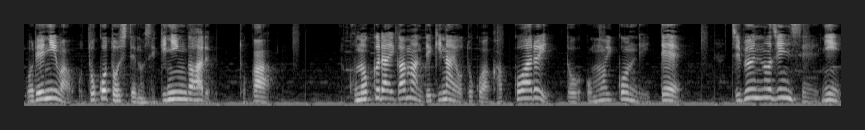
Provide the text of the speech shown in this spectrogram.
俺には男としての責任があるとか、このくらい我慢できない男はかっこ悪いと思い込んでいて、自分の人生に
